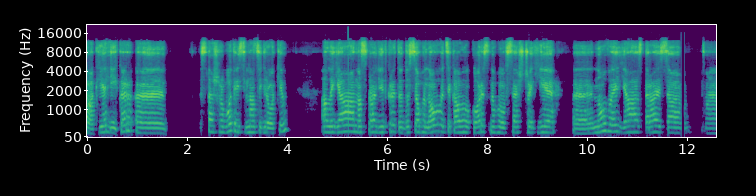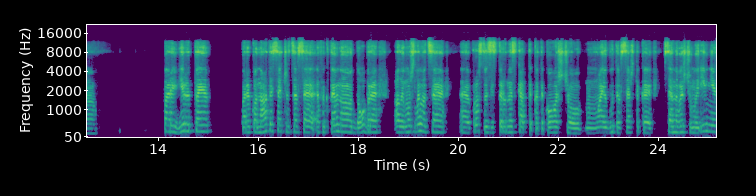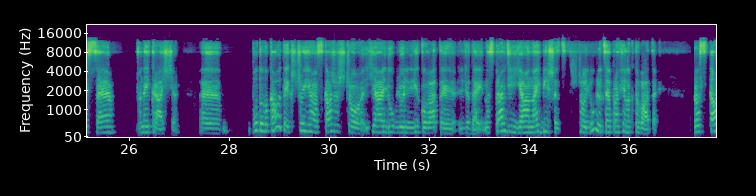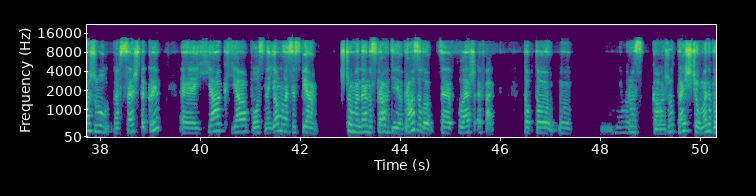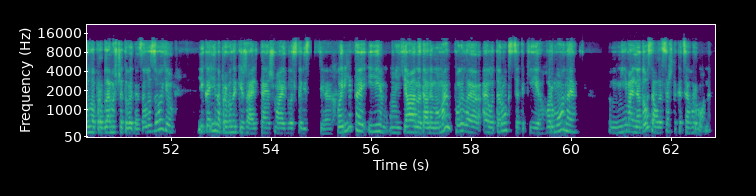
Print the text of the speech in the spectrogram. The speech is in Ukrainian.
Так, я лікар, е, стаж роботи 18 років, але я насправді відкрита до всього нового, цікавого, корисного, все, що є е, нове, я стараюся е, перевірити, переконатися, чи це все ефективно, добре, але можливо, це просто зі сторони скептика такого, що має бути все ж таки все на вищому рівні, все найкраще. Буду лукавити, якщо я скажу, що я люблю лікувати людей. Насправді я найбільше, що люблю, це профілактувати. Розкажу все ж таки, е, як я познайомилася з ПІМ. Що мене насправді вразило, це флеш-ефект. Тобто розкажу те, що в мене була проблема з щитовидною залозою. Лікарі, на превеликий жаль, теж мають властивість е, хворіти, і я на даний момент пила еутерокс, це такі гормони, мінімальна доза, але все ж таки це гормони.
